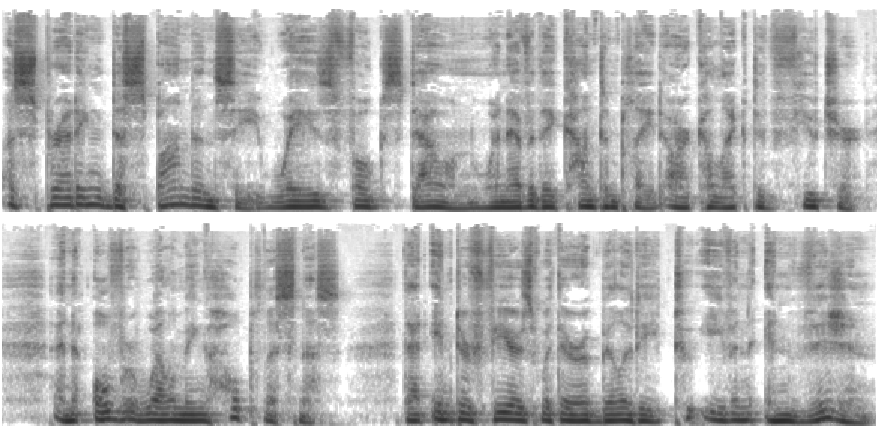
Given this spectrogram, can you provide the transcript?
a spreading despondency weighs folks down whenever they contemplate our collective future, an overwhelming hopelessness that interferes with their ability to even envision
